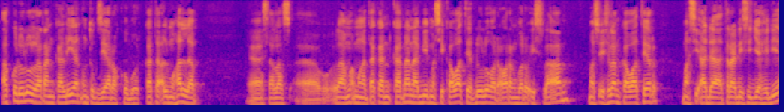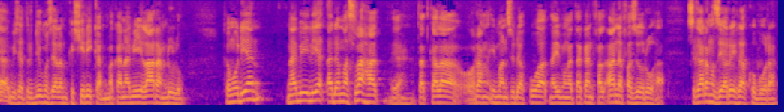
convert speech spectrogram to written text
Aku dulu larang kalian untuk ziarah kubur. Kata Al Muhallab Ya, salah uh, ulama mengatakan karena Nabi masih khawatir dulu orang-orang baru Islam, masuk Islam khawatir masih ada tradisi jahiliyah bisa terjumus dalam kesyirikan, maka Nabi larang dulu. Kemudian Nabi lihat ada maslahat ya, tatkala orang iman sudah kuat, Nabi mengatakan fal ana fazuruha. Sekarang ziarahilah kuburan.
